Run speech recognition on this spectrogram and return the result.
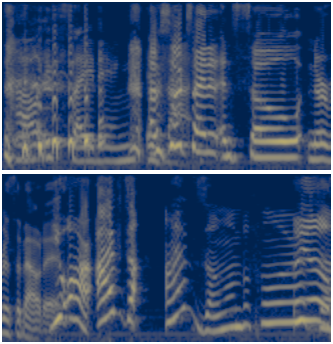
that. How exciting! Is I'm so that? excited and so nervous about it. You are. I've done. I've done one before. Yes.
